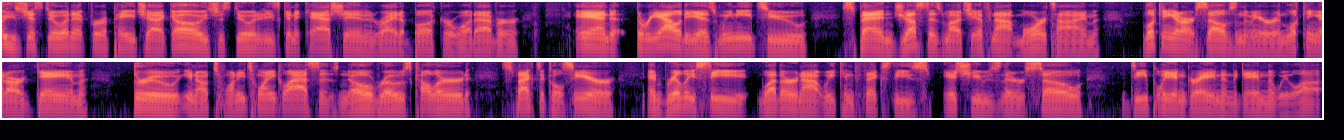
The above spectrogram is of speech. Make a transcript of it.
he's just doing it for a paycheck. Oh he's just doing it. He's going to cash in and write a book or whatever. And the reality is we need to spend just as much if not more time looking at ourselves in the mirror and looking at our game through you know 2020 glasses no rose colored spectacles here and really see whether or not we can fix these issues that are so deeply ingrained in the game that we love.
